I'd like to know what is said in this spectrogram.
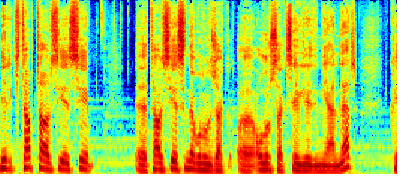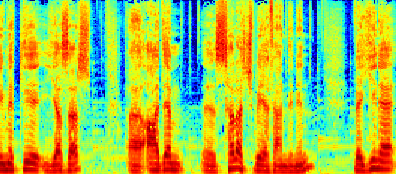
bir kitap tavsiyesi e, tavsiyesinde bulunacak e, olursak sevgili dinleyenler kıymetli yazar e, Adem e, Saraç beyefendinin ve yine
